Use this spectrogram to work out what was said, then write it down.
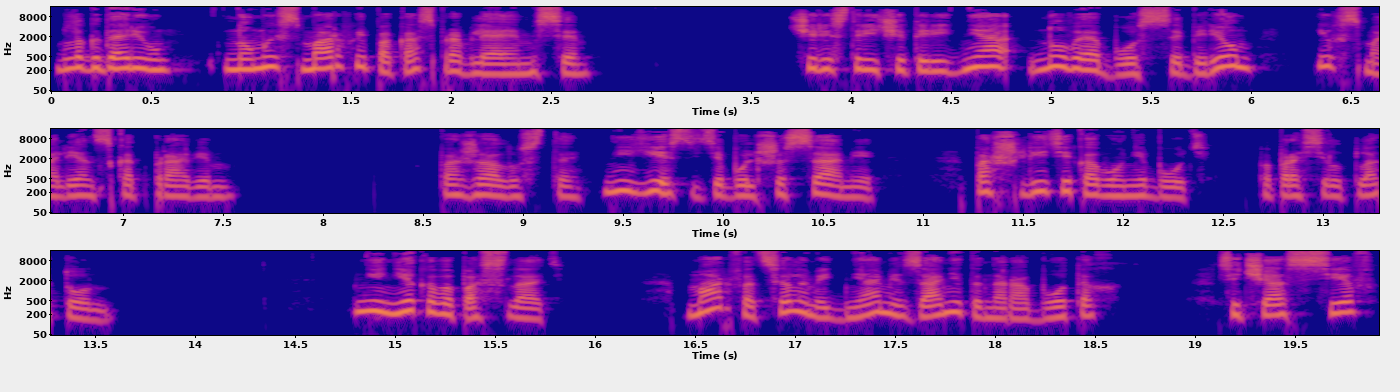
Благодарю, но мы с Марфой пока справляемся. Через три-четыре дня новый обоз соберем и в Смоленск отправим. Пожалуйста, не ездите больше сами. Пошлите кого-нибудь попросил Платон. Мне некого послать. Марфа целыми днями занята на работах. Сейчас сев,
